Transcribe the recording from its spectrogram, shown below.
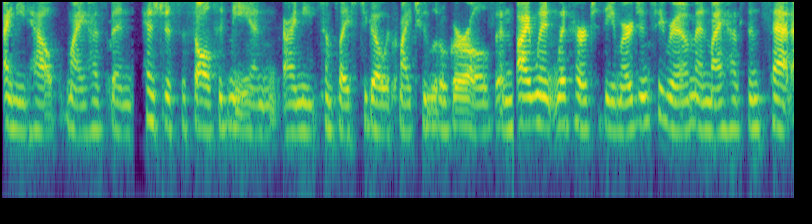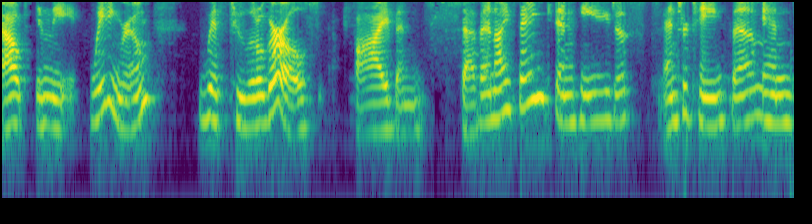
I need help. My husband has just assaulted me and I need some place to go with my two little girls. And I went with her to the emergency room and my husband sat out in the waiting room with two little girls, five and seven, I think. And he just entertained them. And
